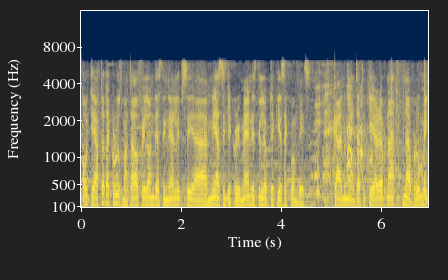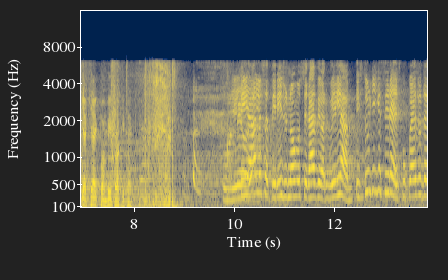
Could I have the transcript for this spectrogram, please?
ότι αυτά τα κρούσματα οφείλονται στην έλλειψη α, μιας συγκεκριμένης τηλεοπτικής εκπομπής. Κάνουμε εντατική έρευνα να βρούμε για ποια εκπομπή πρόκειται. Πολύ Τι άλλο σατυρίζουν όμως οι Ράδιο Αρβίλα, τις τουρκικές σειρές που παίζονται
